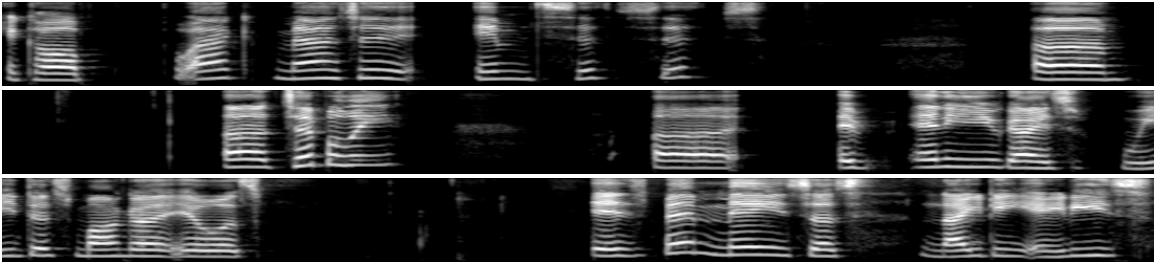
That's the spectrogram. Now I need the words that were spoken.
it called Black Magic M-66. Um, uh, typically uh, if any of you guys read this manga, it was. It's been made since 1980s.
